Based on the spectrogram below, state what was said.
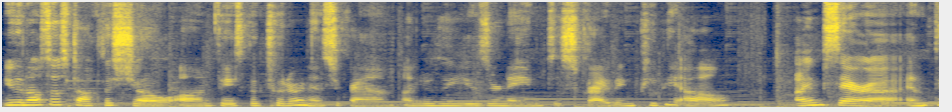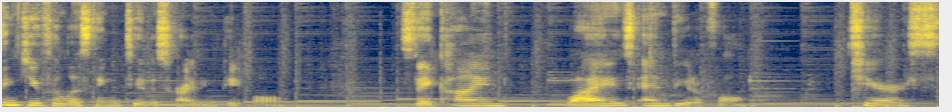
You can also stalk the show on Facebook, Twitter, and Instagram under the username Describing PPL. I'm Sarah, and thank you for listening to Describing People. Stay kind, wise, and beautiful. Cheers.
